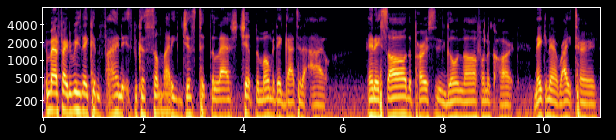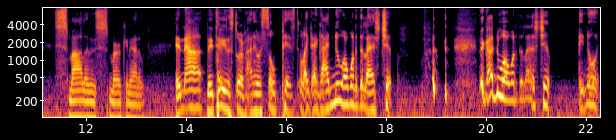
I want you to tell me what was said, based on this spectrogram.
As a matter of fact, the reason they couldn't find it is because somebody just took the last chip the moment they got to the aisle. And they saw the person going off on the cart, making that right turn, smiling and smirking at them. And now they tell you the story of how they were so pissed. They were like, that guy knew I wanted the last chip. the guy knew I wanted the last chip. He knew it.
